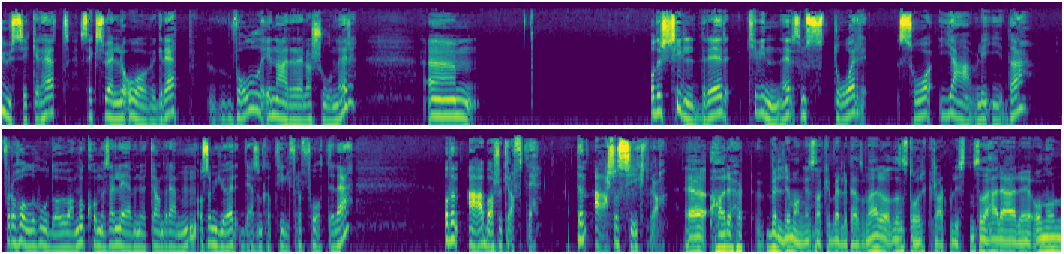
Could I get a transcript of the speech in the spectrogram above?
usikkerhet, seksuelle overgrep, vold i nære relasjoner. Um, og det skildrer kvinner som står så jævlig i det for å holde hodet over vannet og komme seg levende ut i andre enden, og som gjør det som skal til for å få til det. Og den er bare så kraftig. Den er så sykt bra. Jeg har hørt veldig mange snakke veldig pent om det her, og den står klart på listen. Så det her er og når,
